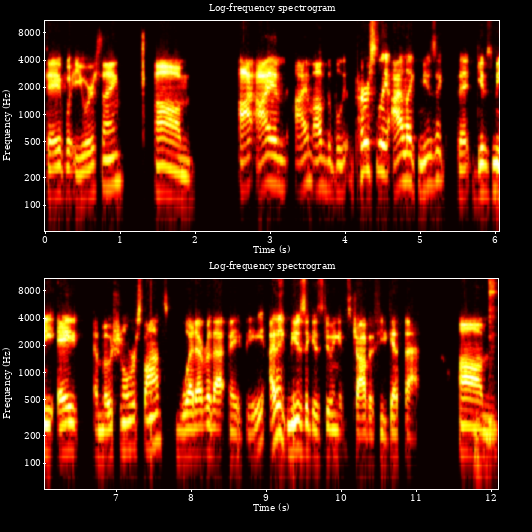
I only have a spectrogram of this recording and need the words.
Dave, what you were saying, um, I, I am I'm of the belief personally. I like music that gives me a emotional response, whatever that may be. I think music is doing its job if you get that. Um,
